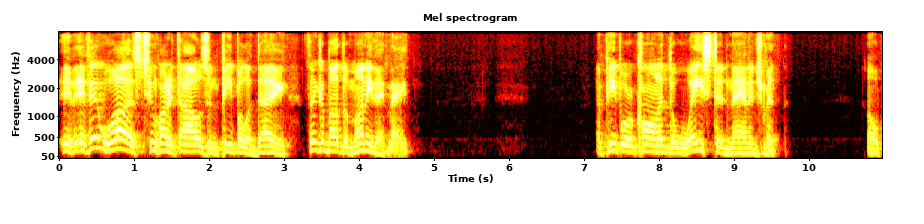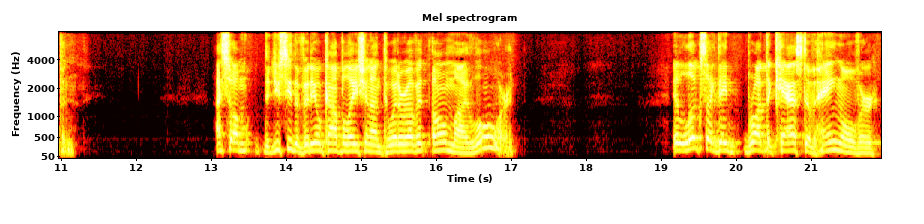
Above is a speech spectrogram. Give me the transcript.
if, if it was 200,000 people a day, think about the money they made. And people were calling it the wasted management open. I saw, did you see the video compilation on Twitter of it? Oh my Lord. It looks like they brought the cast of Hangover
